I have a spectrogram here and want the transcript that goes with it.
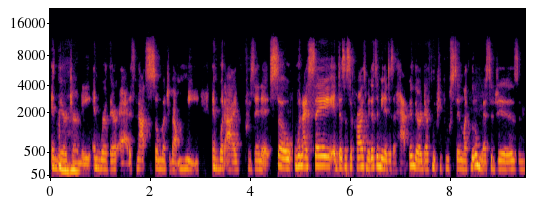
and their mm-hmm. journey and where they're at. It's not so much about me and what I've presented. So when I say it doesn't surprise me, it doesn't mean it doesn't happen. There are definitely people who send like little messages and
